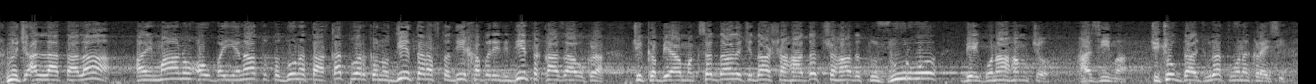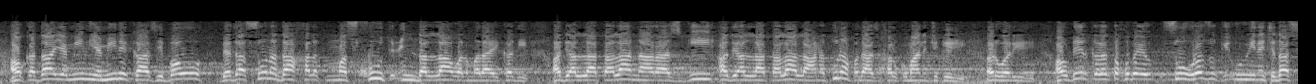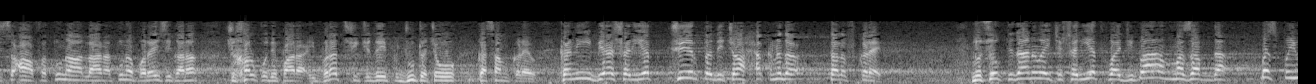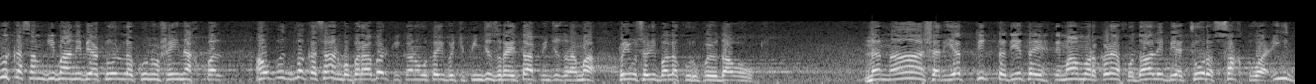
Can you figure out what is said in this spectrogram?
نو چې الله تعالی ایمانو او بیناتو ته دونه طاقت ورکنو دی طرف ته دی خبرې دی دی تقاضا وکړه چې که بیا مقصد دا چې دا شهادت شهادت زور و بے گناہ هم چو عظیمه چی چوک دا جرات ونه کړای سی او که دا یمین یمین کاذبه او بیا دا سونه دا خلق مسخوط عند الله والملائکه دی ا دی الله تعالی ناراضگی ا دی الله تعالی لعنتونه پدا خلق معنی چکیږي اور وری او ډیر کله ته خو به سو ورځو کی او وینه چې دا صحافتونه لعنتونه پرای سی کنه چې خلق دې پارا عبرت شي چې دې جوټه چو قسم کړو کني بیا شریعت چیرته دی چا حق نه تلف کړای نو څوک ته دا نه وایي چې شریعت خو عجیبه مذهب ده بس په یوه قسمګي باندې بیا ټول لکونو شي نه خپل او په دوه کسان به برابر کړي که نه ورته به چې پنځه زره تا پنځه زره ما په یو سړي به لکو روپیو دعوه وکړي نه نه شریعت ټیک ته دې ته اهتمام ورکړی خو دا لې بیا چوره سخت وعید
